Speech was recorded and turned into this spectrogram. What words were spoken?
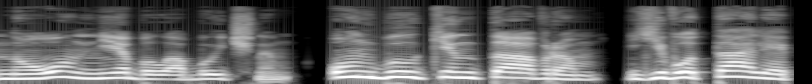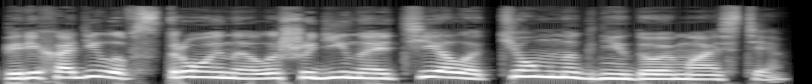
Но он не был обычным. Он был кентавром. Его талия переходила в стройное лошадиное тело темно-гнедой масти.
